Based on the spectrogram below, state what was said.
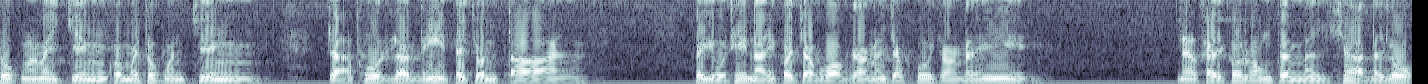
ทุกข์มันไม่จริง ความไม่ทุกข์มันจริง จะพูดเรื่องนี้ไปจนตาย อยู่ที่ไหนก็จะบอกอย่างนี้จะพูดอย่างนี้แล้วใครก็หลงเป็นในชาติในโลก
